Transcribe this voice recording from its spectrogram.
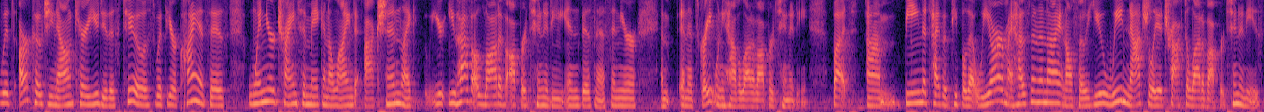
with our coaching now, and Carrie, you do this too, is with your clients is when you're trying to make an aligned action, like you you have a lot of opportunity in business, and you're and and it's great when you have a lot of opportunity. But um, being the type of people that we are, my husband and I, and also you, we naturally attract a lot of opportunities.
